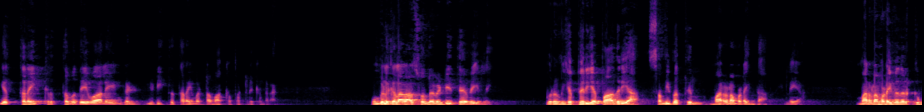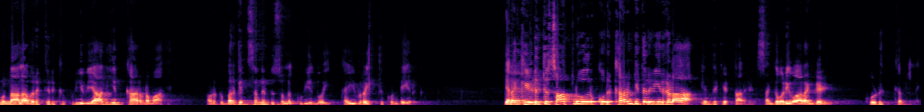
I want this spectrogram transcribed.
எத்தனை கிறிஸ்தவ தேவாலயங்கள் இடித்து தரைமட்டமாக்கப்பட்டிருக்கின்றன. உங்களுக்கெல்லாம் நான் சொல்ல வேண்டிய தேவையில்லை. ஒரு மிகப்பெரிய பாதிரியார் சமீபத்தில் மரணமடைந்தார் இல்லையா? மரணமடைவதற்கு முன்னால் அவருக்கு இருக்கக்கூடிய வியாதியின் காரணமாக அவருக்கு பர்கின்சன் என்று சொல்லக்கூடிய நோய் கை விரைத்து கொண்டே இருக்கும் எனக்கு எடுத்து சாப்பிடுவதற்கு ஒரு கரண்டி தருவீர்களா? என்று கேட்டார்கள். சங்க பரிவாரங்கள் கொடுக்கவில்லை.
